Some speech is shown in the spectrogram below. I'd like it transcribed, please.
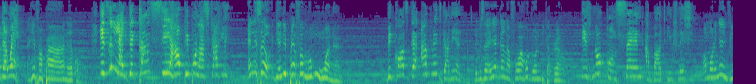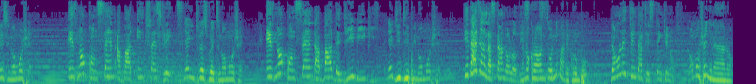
the way ɛhefa paa na ɛkɔ. Is it like they can't see how people are struggling? Ɛne sɛ deɛ nipa ɛfam no ɔmo hu anaa? Because the average ghanaian ɛfiri sɛ ɛyɛ ghanafoɔ ahodoɔ no bi kakra no is not concerned about inflation. Nyɛ inflation na ɔmo hwɛ is not concerned about interest rates nyɛ interest rate na ɔmo hwɛ is not concerned about the gdp nyɛ gdp na ɔmo hwɛ he doesn't understand all of these ɛno koraa things. nti onim ade the only thing that he's thinking of ɔmo hwɛ nyinaa no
